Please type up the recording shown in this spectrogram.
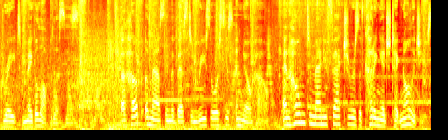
great megalopolises. A hub amassing the best in resources and know-how, and home to manufacturers of cutting-edge technologies,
